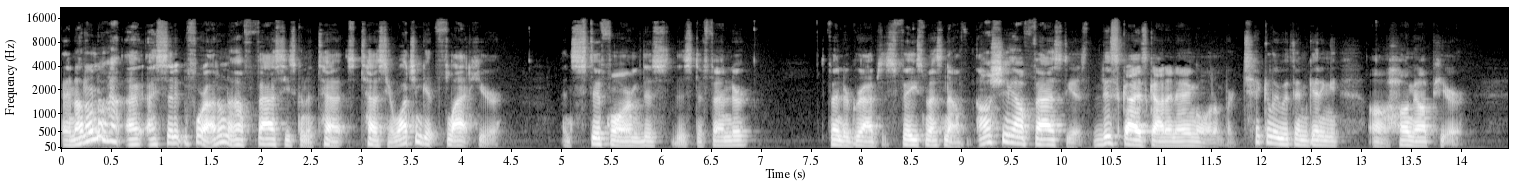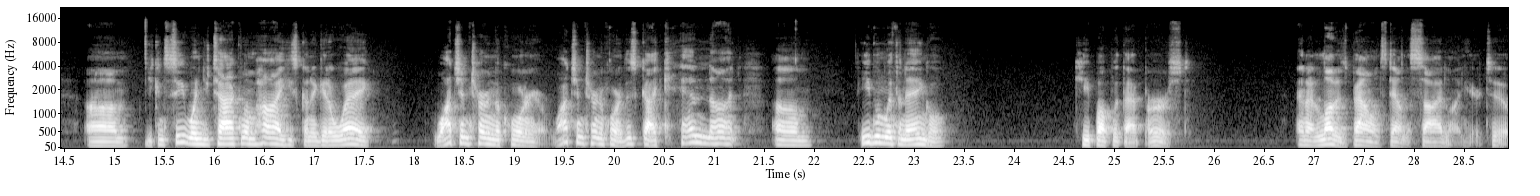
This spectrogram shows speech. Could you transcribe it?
and I don't know how, I, I said it before, I don't know how fast he's going to test, test here. Watch him get flat here and stiff arm this, this defender. Defender grabs his face mask. Now, I'll show you how fast he is. This guy's got an angle on him, particularly with him getting uh, hung up here. Um, you can see when you tackle him high, he's going to get away. Watch him turn the corner here. Watch him turn the corner. This guy cannot, um, even with an angle, keep up with that burst. And I love his balance down the sideline here, too.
